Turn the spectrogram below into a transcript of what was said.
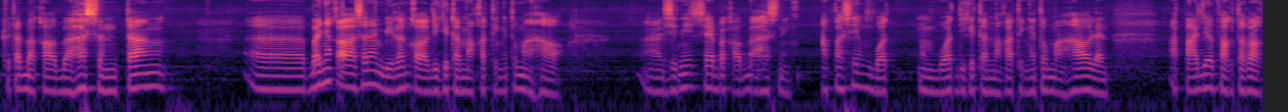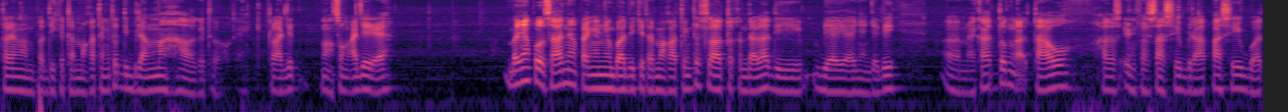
Kita bakal bahas tentang uh, banyak alasan yang bilang kalau digital marketing itu mahal. Nah, di sini saya bakal bahas nih, apa sih yang membuat membuat digital marketing itu mahal dan apa aja faktor-faktor yang membuat digital marketing itu dibilang mahal gitu. Oke, kita lanjut langsung aja ya. Banyak perusahaan yang pengen nyoba digital marketing itu selalu terkendala di biayanya. Jadi uh, mereka tuh nggak tahu harus investasi berapa sih buat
